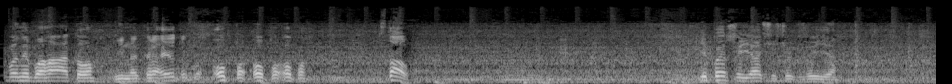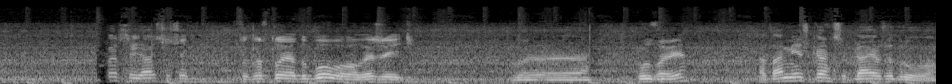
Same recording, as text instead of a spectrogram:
Треба небагато. І на краю тако. Опа, опа, опа. Став. І перший ящичок вже є. Перший ящичок сухостоя дубового лежить в е, кузові, а там мішка чіпляє вже другого.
